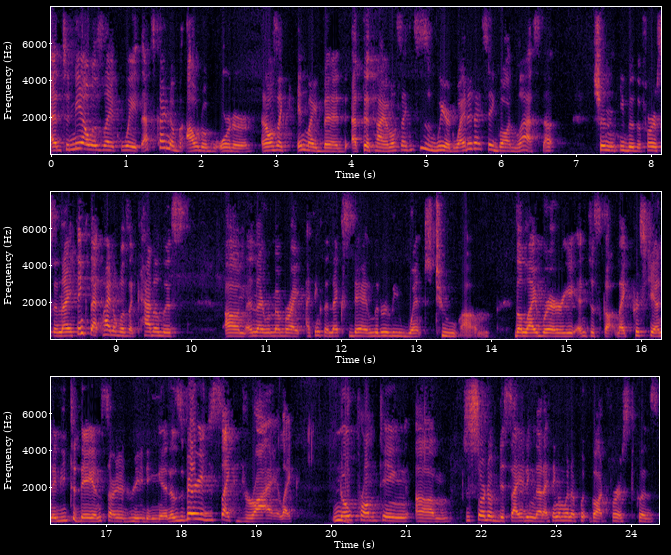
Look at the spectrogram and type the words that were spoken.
And to me, I was like, wait, that's kind of out of order. And I was like in my bed at the time. I was like, this is weird. Why did I say God last? That shouldn't he be the first? And I think that kind of was a catalyst. Um, and I remember, I, I think the next day I literally went to um, the library and just got like Christianity Today and started reading it. It was very just like dry, like no prompting, um, just sort of deciding that I think I'm going to put God first because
